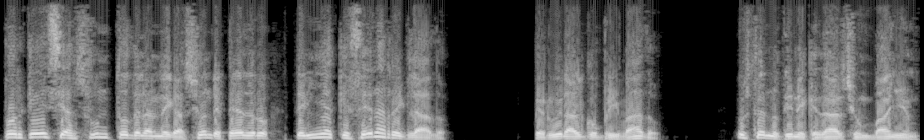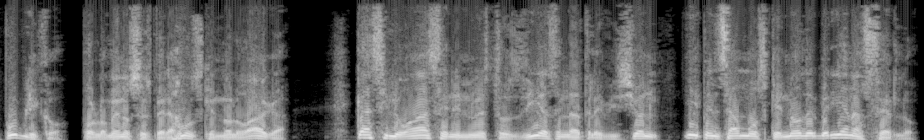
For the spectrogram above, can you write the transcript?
Porque ese asunto de la negación de Pedro tenía que ser arreglado. Pero era algo privado. Usted no tiene que darse un baño en público, por lo menos esperamos que no lo haga. Casi lo hacen en nuestros días en la televisión y pensamos que no deberían hacerlo.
